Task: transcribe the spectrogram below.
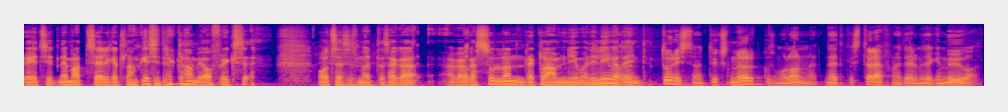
reetsid, nemad selgelt langesid reklaami ohvriks otseses mõttes, aga, aga kas sul on reklaam niimoodi liiga teinud? tunnistan, et üks nõrkus mul on, et need, kes telefoni teel midagi müüvad,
